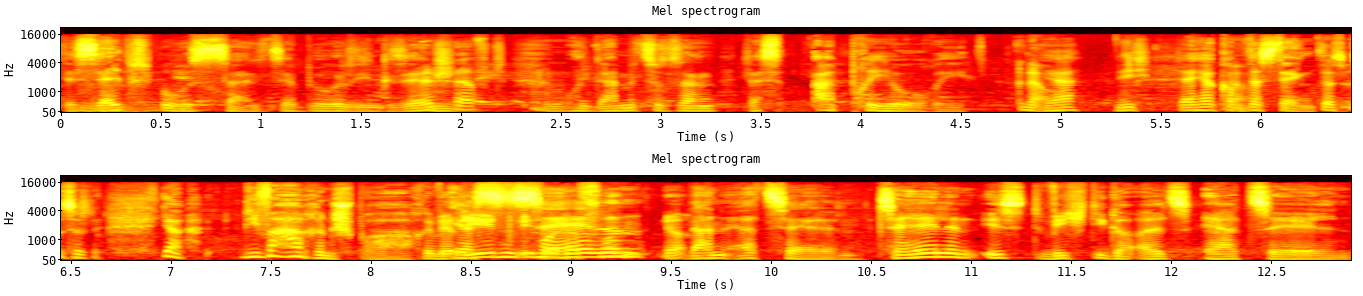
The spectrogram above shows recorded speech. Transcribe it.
des mhm. Selbstbewusstseins der bürgerlichen Gesellschaft mhm. und damit sozusagen das A priori. Genau. Ja, nicht? Daher kommt ja, das Denken. Das ist das, ja, die Warensprache. Wir Erst reden immer davon. Ja. Dann erzählen. Zählen ist wichtiger als erzählen.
